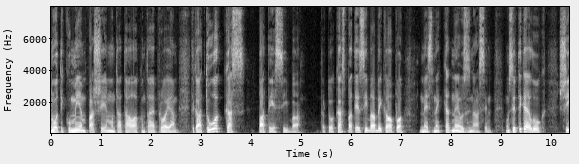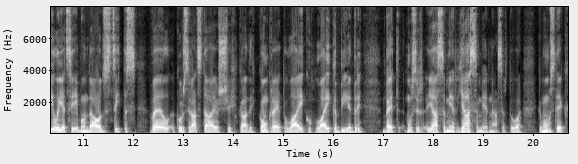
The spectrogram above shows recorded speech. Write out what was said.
notikumiem pašiem un tā tālāk un tā joprojām. Tā kā to, kas patiesībā par to, kas patiesībā bija kalpo, mēs nekad neuzzināsim. Mums ir tikai lūk, šī liecība un daudzas citas, vēl, kuras ir atstājuši kādi konkrētu laiku, laika biedri, bet mums ir jāsamier, jāsamierinās ar to, ka mums tiek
